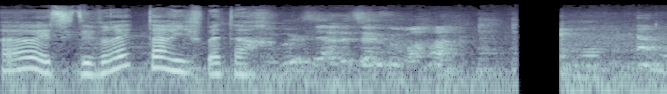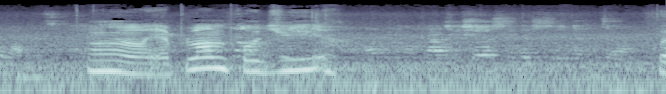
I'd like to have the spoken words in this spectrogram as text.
Ah ouais, c'est des vrais tarifs, bâtard. Alors, il y a plein de produits. Il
